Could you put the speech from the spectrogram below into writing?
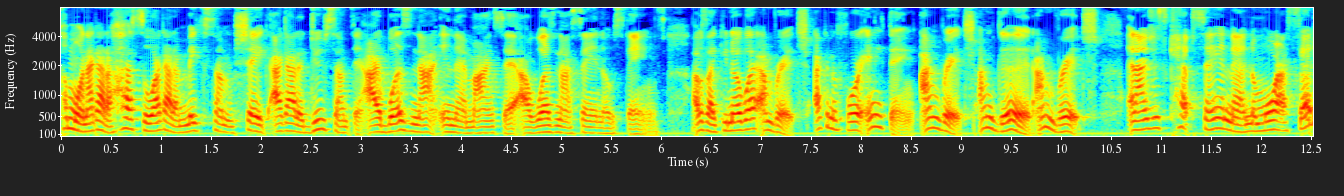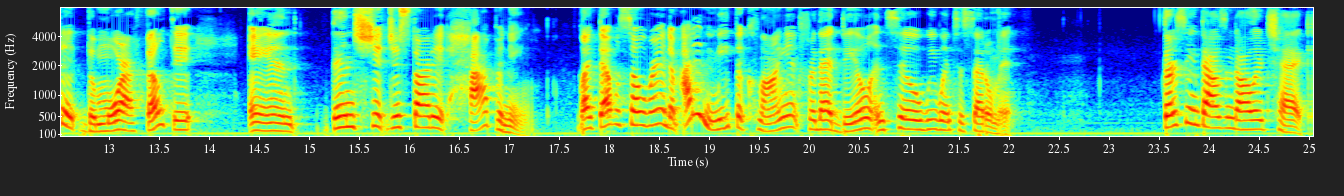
come on, I gotta hustle, I gotta make something shake, I gotta do something. I was not in that mindset. I was not saying those things. I was like, you know what? I'm rich. I can afford anything. I'm rich. I'm good. I'm rich. And I just kept saying that. And the more I said it, the more I felt it. And then shit just started happening. Like that was so random. I didn't meet the client for that deal until we went to settlement. $13,000 check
